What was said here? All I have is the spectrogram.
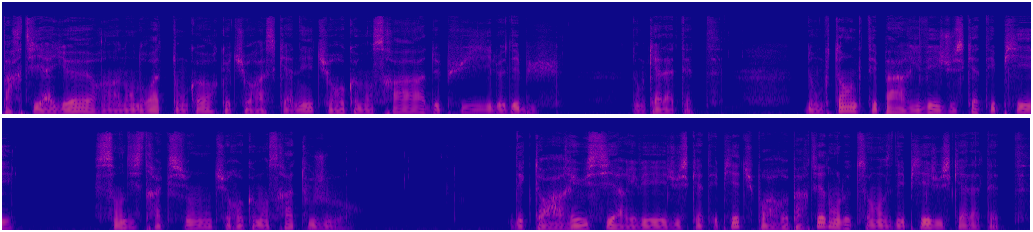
parti ailleurs, à un endroit de ton corps que tu auras scanné, tu recommenceras depuis le début, donc à la tête. Donc tant que t'es pas arrivé jusqu'à tes pieds sans distraction, tu recommenceras toujours. Dès que tu auras réussi à arriver jusqu'à tes pieds, tu pourras repartir dans l'autre sens, des pieds jusqu'à la tête.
